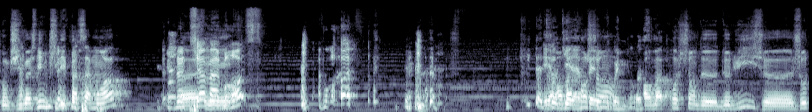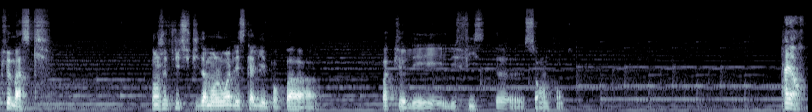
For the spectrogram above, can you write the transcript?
Donc j'imagine qu'il est face à moi. Je Euh, tiens ma et- brosse. Ma brosse. T'as Et en m'approchant, en de, de lui, je j'ôte le masque. Quand je suis suffisamment loin de l'escalier pour pas, que les, les fils euh, rendent compte. Alors,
